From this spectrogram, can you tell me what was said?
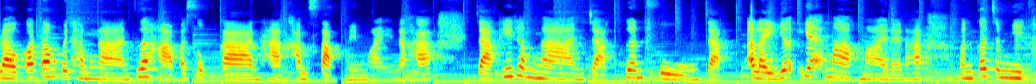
เราก็ต้องไปทำงานเพื่อหาประสบการณ์ หาคำศัพท์ใหม่ ๆนะคะ จากที่ทำงานจากเพื่อนฝูงจากอะไรเยอะแยะมากมายเลยนะคะ มันก็จะมีค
